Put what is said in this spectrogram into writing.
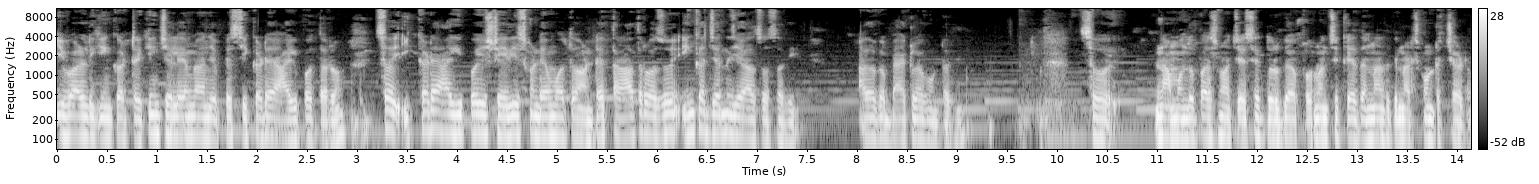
ఇవాళకి ఇంకా ట్రెక్కింగ్ చేయలేము అని చెప్పేసి ఇక్కడే ఆగిపోతారు. సో ఇక్కడే ఆగిపోయి స్టే తీసుకుంటే ఏమవుతుంది అంటే తర్వాత రోజు ఇంకా జర్నీ చేయాల్సి వస్తుంది. అదొక బ్యాక్లాగ్ ఉంటుంది. సో నా ముందు పర్సన్ వచ్చేసి దుర్గాపూర్ నుంచి కేదార్నాథ్కి నడుచుకుంటూ వచ్చాడు.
